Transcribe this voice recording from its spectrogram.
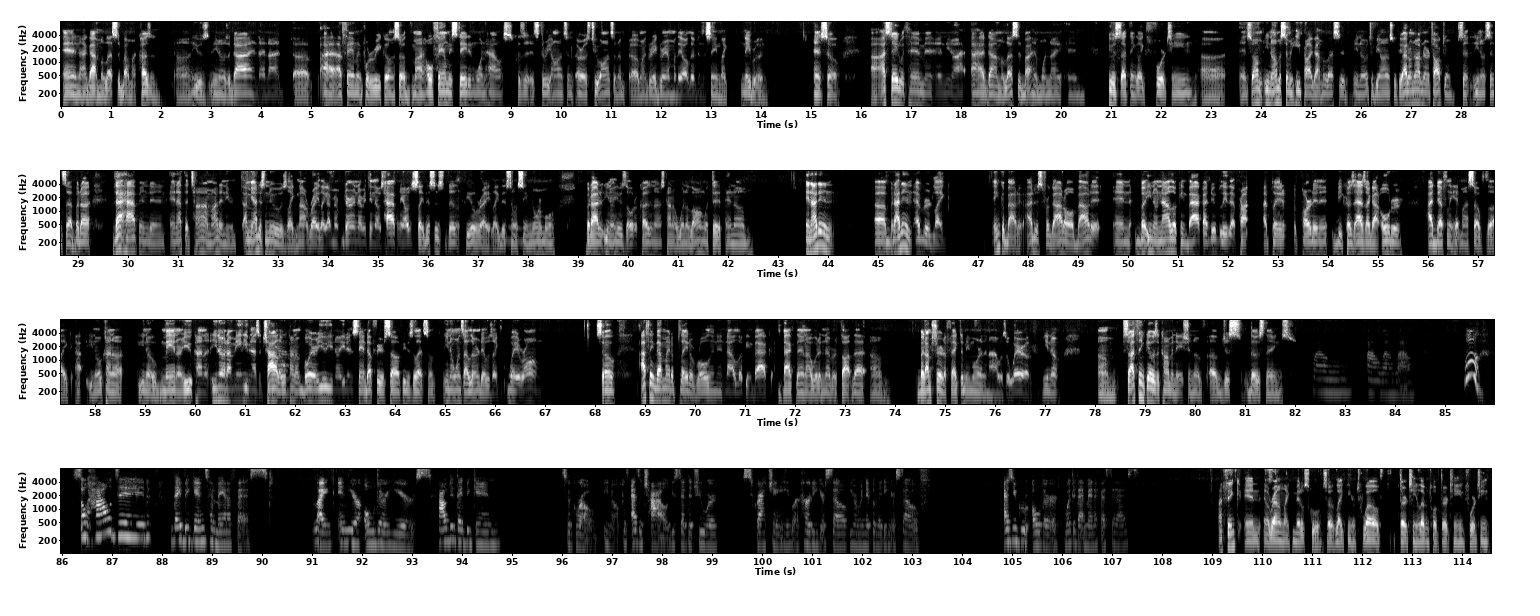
and I got molested by my cousin. Uh, he was, you know, was a guy, and and I, uh, I have family in Puerto Rico, and so my whole family stayed in one house because it's three aunts and or it was two aunts and uh, my great grandma. They all lived in the same like neighborhood, and so uh, I stayed with him, and, and you know, I, I, had gotten molested by him one night, and he was, I think, like 14. Uh, and so I'm, you know, I'm assuming he probably got molested. You know, to be honest with you, I don't know. I've never talked to him since, you know, since that. But uh, that happened, and and at the time, I didn't even. I mean, I just knew it was like not right. Like I remember during everything that was happening, I was just like, this is doesn't feel right. Like this don't mm-hmm. seem normal. But I, you know, he was the older cousin. I just kind of went along with it, and um, and I didn't uh, but I didn't ever like think about it. I just forgot all about it. And but you know, now looking back, I do believe that probably I played a part in it because as I got older, I definitely hit myself like you know, kind of you know, man are you kind of you know what I mean? Even as a child, yeah. like, what kind of boy are you? You know, you didn't stand up for yourself. You just let some you know, once I learned it was like way wrong. So I think that might have played a role in it. Now looking back, back then I would have never thought that. Um, but I'm sure it affected me more than I was aware of, you know. Um, so I think it was a combination of of just those things. Wow. Wow, wow, wow. Woo. So how did they begin to manifest? Like in your older years, how did they begin to grow? You know, because as a child, you said that you were scratching, you were hurting yourself, you were manipulating yourself as you grew older, what did that manifest as? I think in around like middle school. So like, you know, 12, 13, 11, 12, 13, 14,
